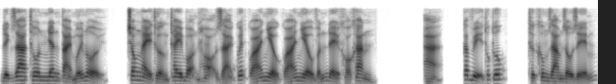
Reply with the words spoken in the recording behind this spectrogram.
địch ra thôn nhân tài mới nổi, trong ngày thường thay bọn họ giải quyết quá nhiều quá nhiều vấn đề khó khăn. À, các vị thúc thúc, thực không dám dầu dếm,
